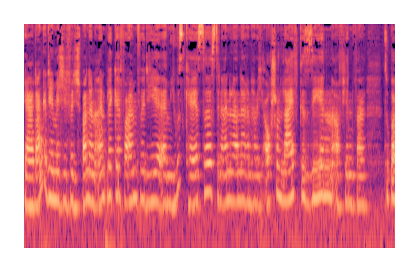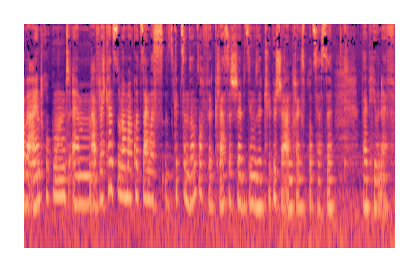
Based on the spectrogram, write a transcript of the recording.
Ja, danke dir, Michi, für die spannenden Einblicke, vor allem für die ähm, Use Cases. Den einen oder anderen habe ich auch schon live gesehen. Auf jeden Fall super beeindruckend. Ähm, aber vielleicht kannst du noch mal kurz sagen, was gibt es denn sonst noch für klassische bzw. typische Antragsprozesse bei P&F?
